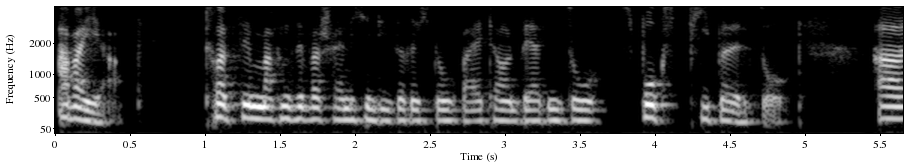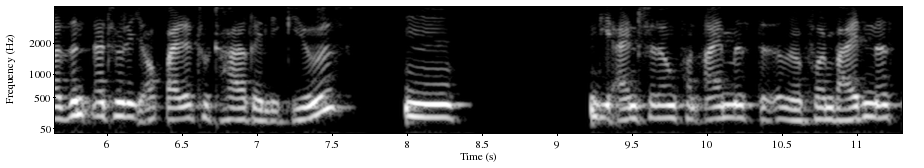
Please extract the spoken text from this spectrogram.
aber ja, trotzdem machen sie wahrscheinlich in diese Richtung weiter und werden so Spokespeople so. Äh, sind natürlich auch beide total religiös. Mm, die Einstellung von einem ist, oder von beiden ist,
